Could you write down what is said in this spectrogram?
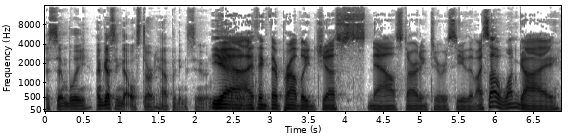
assembly? I'm guessing that will start happening soon. Yeah, I think they're probably just now starting to receive them. I saw one guy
